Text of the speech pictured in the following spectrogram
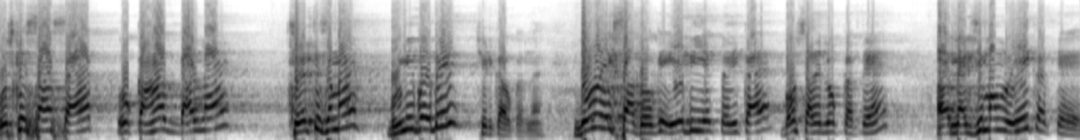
उसके साथ साथ वो कहाँ डालना है? छिड़कते समय भूमि पर भी छिड़काव करना है। दोनों एक साथ हो गए ये भी एक तरीका है, बहुत सारे लोग करते हैं और मैक्सिमम लोग यही करते हैं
